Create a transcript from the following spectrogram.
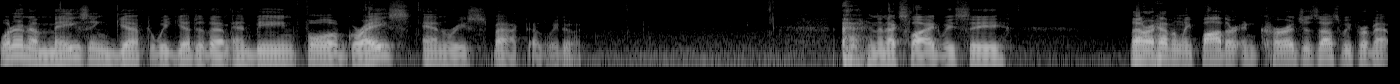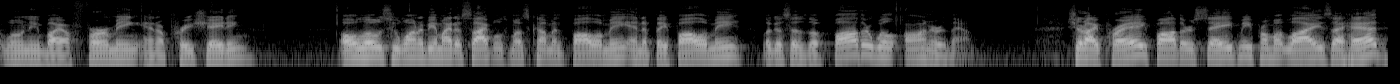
what an amazing gift we give to them and being full of grace and respect as we do it. In the next slide, we see that our Heavenly Father encourages us. We prevent wounding by affirming and appreciating. All those who want to be my disciples must come and follow me. And if they follow me, look, it says, the Father will honor them. Should I pray, Father, save me from what lies ahead?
